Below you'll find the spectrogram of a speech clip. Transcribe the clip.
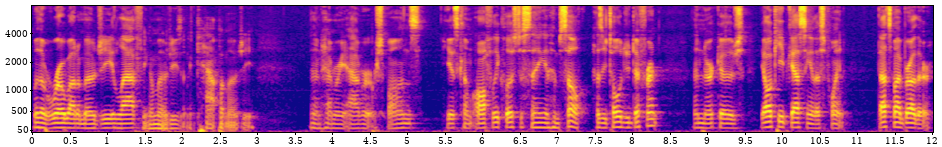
with a robot emoji, laughing emojis, and a cap emoji. And then Henry Abbott responds, He has come awfully close to saying it himself. Has he told you different? And Nurk goes, Y'all keep guessing at this point. That's my brother,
